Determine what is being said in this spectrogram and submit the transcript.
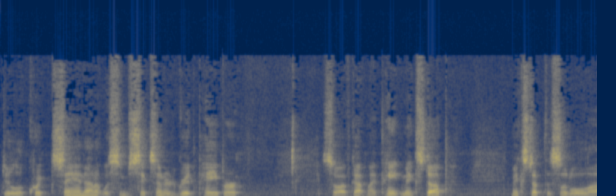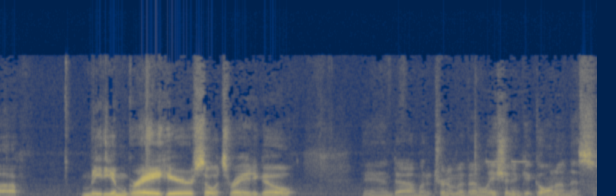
Did a little quick sand on it with some 600 grit paper. So I've got my paint mixed up. Mixed up this little uh, medium gray here so it's ready to go. And uh, I'm going to turn on my ventilation and get going on this.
